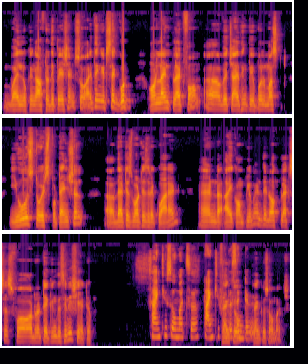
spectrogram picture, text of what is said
while looking after the patient. So, I think it is a good online platform uh, which I think people must use to its potential uh, that is what is required and I compliment the Docplexus for taking this initiative. Thank you so much sir. Thank you for Thank this you. interview. Thank you so much.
